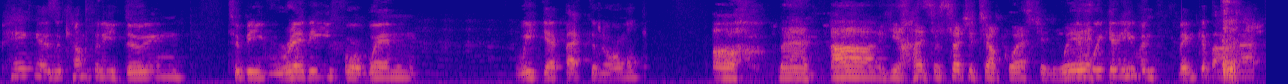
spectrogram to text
Ping as a company doing to be ready for when we get back to normal? Oh man, uh, yeah, it's such a tough question. Where If we can even think about that.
